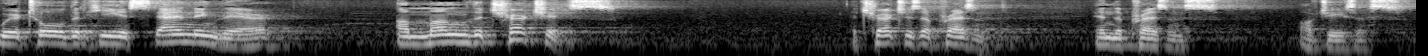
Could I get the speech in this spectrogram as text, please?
we're told that he is standing there among the churches. The churches are present in the presence of Jesus.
